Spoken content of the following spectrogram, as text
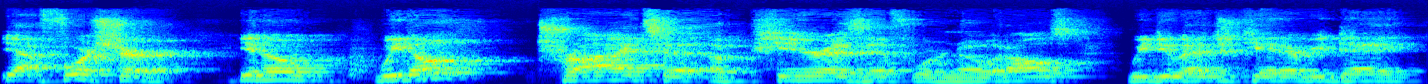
Yeah, for sure. You know, we don't try to appear as if we're know it alls. We do educate every day.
